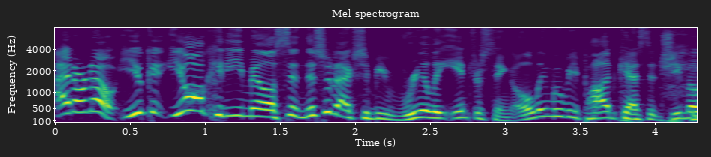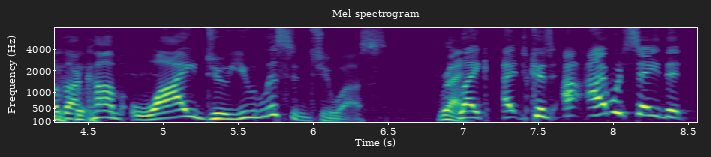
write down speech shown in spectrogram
I don't know. You could you all can email us in. This would actually be really interesting. Onlymoviepodcast at gmail.com. Why do you listen to us? Right. Like, because I, I would say that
